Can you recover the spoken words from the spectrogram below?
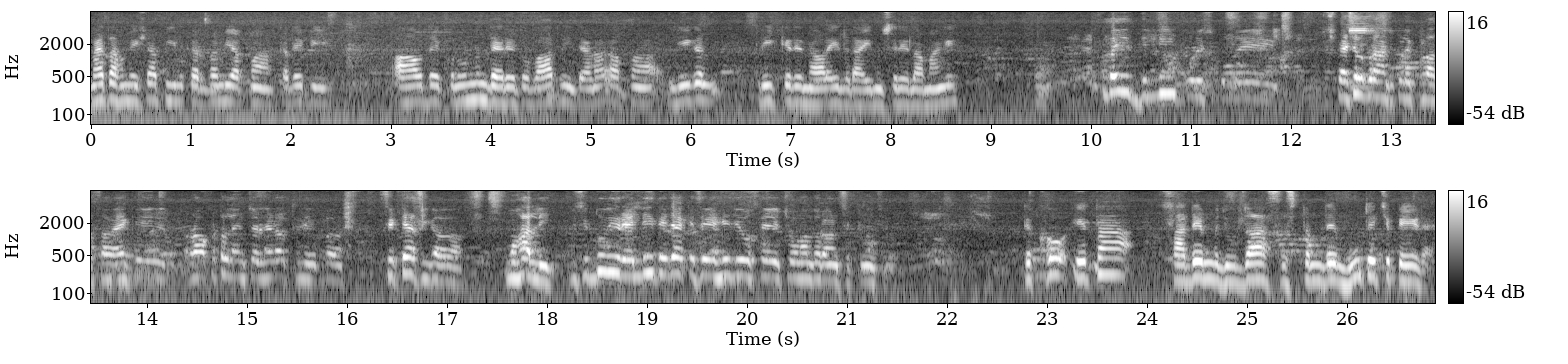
ਮੈਂ ਤਾਂ ਹਮੇਸ਼ਾ ਅਪੀਲ ਕਰਦਾ ਵੀ ਆਪਾਂ ਕਦੇ ਵੀ ਆਪਦੇ ਕਾਨੂੰਨ ਦਾਇਰੇ ਤੋਂ ਬਾਹਰ ਨਹੀਂ ਜਾਣਾ ਆਪਾਂ ਲੀਗਲ ਤਰੀਕੇ ਦੇ ਨਾਲ ਇਹ ਲੜਾਈ ਨੂੰ ਸਿਰੇ ਲਾਵਾਂਗੇ। ਬਈ ਦਿੱਲੀ ਪੁਲਿਸ ਕੋਲੇ ਸਪੈਸ਼ਲ ਬ੍ਰਾਂਚ ਕੋਲੇ ਖੁਲਾਸਾ ਹੈ ਕਿ ਰਾਕਟ ਲਾਂਚਰ ਜਿਹੜਾ ਉੱਥੇ ਸਿੱਟਿਆ ਸੀਗਾ ਮੁਹਾਲੀ। ਸਿੱਧੂ ਦੀ ਰੈਲੀ ਤੇ ਜਾਂ ਕਿਸੇ ਇਹ ਜਿਹੇ ਉਸਤੇ ਚੋਣਾਂ ਦੌਰਾਨ ਸਿੱਟਣਾ ਸੀ। ਦੇਖੋ ਇਹ ਤਾਂ ਸਾਡੇ ਮੌਜੂਦਾ ਸਿਸਟਮ ਦੇ ਮੂੰਹ ਤੇ ਚਪੇੜ ਹੈ।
